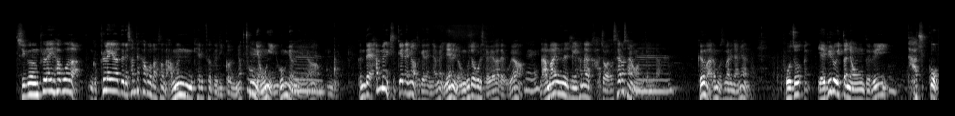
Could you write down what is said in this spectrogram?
지금 플레이하고 나, 그 플레이어들이 선택하고 나서 남은 캐릭터들이 있거든요 총 네. 영웅이 7명이에요 음. 근데 한 명이 죽게 되면 어떻게 되냐면 얘는 영구적으로 제외가 되고요 네. 남아있는 애 중에 하나를 가져와서 새로 사용하게 됩니다 음. 그 말은 무슨 말이냐면 보조 예비로 있던 영웅들이 다 죽고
